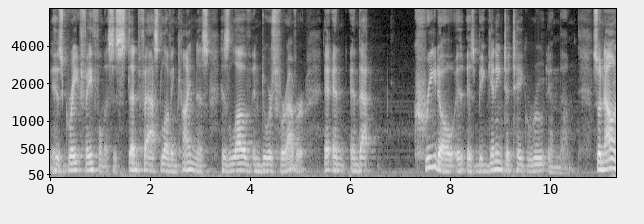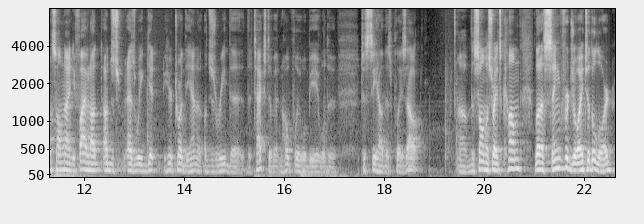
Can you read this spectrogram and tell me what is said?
His great faithfulness, His steadfast loving kindness, His love endures forever, and and, and that credo is, is beginning to take root in them. So now in Psalm 95, and I'll, I'll just, as we get here toward the end, I'll just read the, the text of it, and hopefully we'll be able to, to see how this plays out. Um, the psalmist writes, Come, let us sing for joy to the Lord.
